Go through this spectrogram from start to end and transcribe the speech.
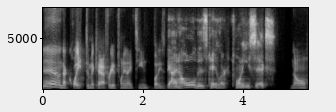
Eh, not quite to McCaffrey of 2019, but he's yeah. And how old is Taylor? 26. No,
